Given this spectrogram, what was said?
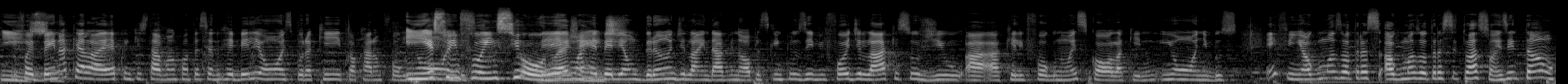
Isso. E foi bem naquela época em que estavam acontecendo rebeliões por aqui, tocaram fogo E isso ônibus. influenciou, Teve não é, uma gente? rebelião grande lá em Davinópolis, que inclusive foi de lá que surgiu a, aquele fogo numa escola aqui, no, em ônibus. Enfim, algumas outras, algumas outras situações. Então,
